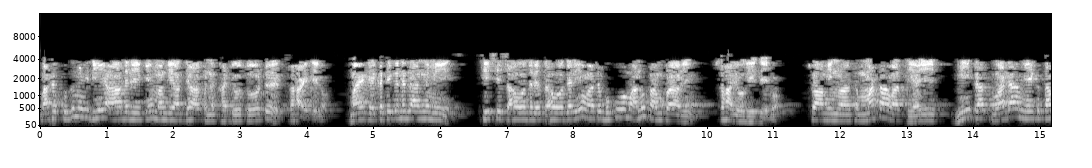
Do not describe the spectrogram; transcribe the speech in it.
මට පුදුම විදිහේ ආදරයකින් මගේ අධ්‍යාපන කටයුතු වලට සහාය දෙනවා. මම එකට ඉගෙන ගන්න මේ ශිෂ්‍ය සහෝදර සහෝදරියෝ මට බොහෝම අනුකම්පාවෙන් සහයෝගය දෙනවා. ස්වාමීන් වහන්සේ මට අවශ්‍යයි මේකත් වඩා මේක තව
